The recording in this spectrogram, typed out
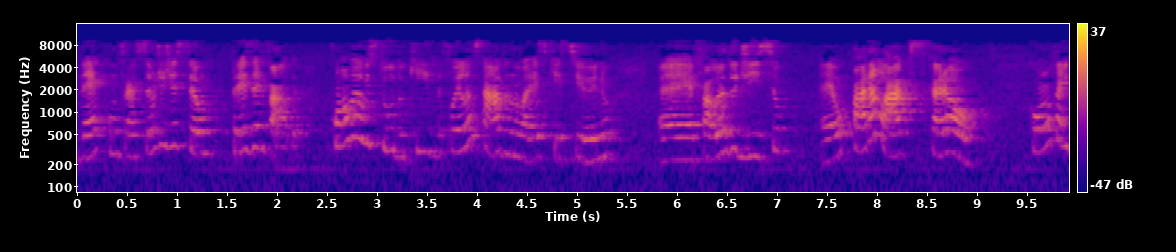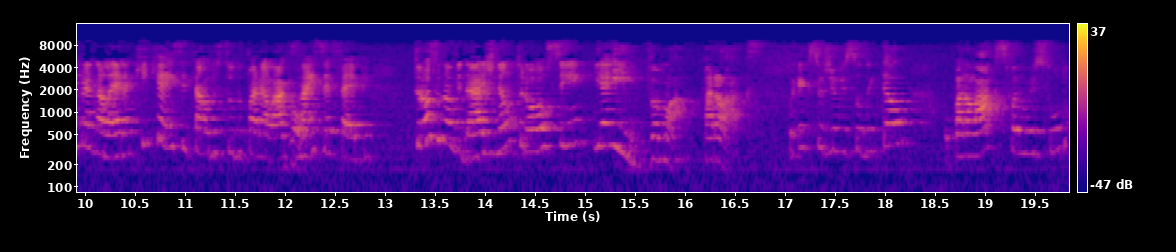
né, com fração de gestão preservada. Qual é o estudo que foi lançado no ESC esse ano é, falando disso? É o Parallax. Carol, conta aí pra galera o que, que é esse tal do estudo Parallax Bom. na ICFEP. Trouxe novidade, não trouxe? E aí? Vamos lá, Parallax. Por que, que surgiu o estudo então? O Parallax foi um estudo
